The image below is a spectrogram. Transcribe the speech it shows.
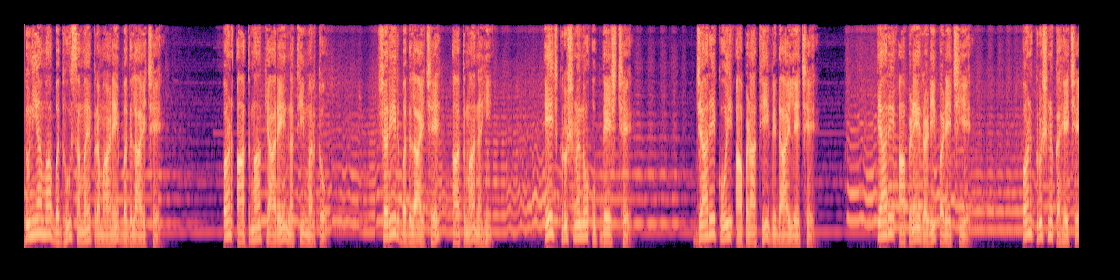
દુનિયામાં બધું સમય પ્રમાણે બદલાય છે. પણ આત્મા ક્યારે નથી મરતો. શરીર બદલાય છે, આત્મા નહીં. એ જ કૃષ્ણનો ઉપદેશ છે. જ્યારે કોઈ આપણાથી વિદાય લે છે, ત્યારે આપણે રડી પડે છીએ. પણ કૃષ્ણ કહે છે,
